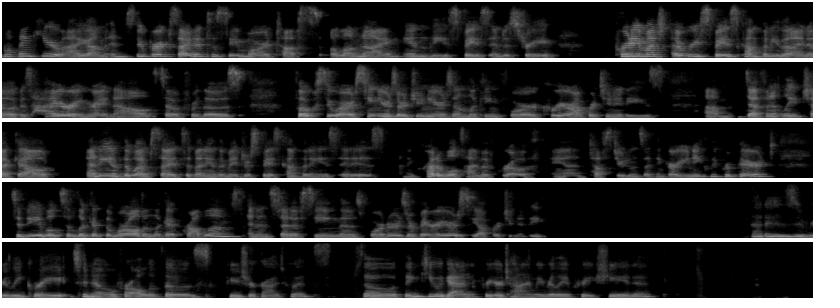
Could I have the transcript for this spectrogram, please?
Well, thank you. I um, am super excited to see more Tufts alumni in the space industry. Pretty much every space company that I know of is hiring right now. So for those folks who are seniors or juniors and looking for career opportunities, um, definitely check out any of the websites of any of the major space companies. It is an incredible time of growth and Tufts students I think are uniquely prepared to be able to look at the world and look at problems and instead of seeing those borders or barriers, see opportunity. That is really great to know for all of those future graduates. So thank you again for your time. We really appreciate it.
